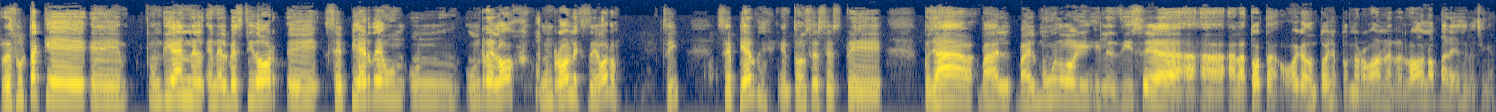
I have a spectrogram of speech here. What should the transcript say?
Resulta que eh, un día en el, en el vestidor eh, se pierde un, un, un reloj, un Rolex de oro, ¿sí? Se pierde. Entonces, este, pues ya va el, va el mudo y, y les dice a, a- a la tota, oiga, don Toño, pues me robaron el reloj, no aparece la chingada.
